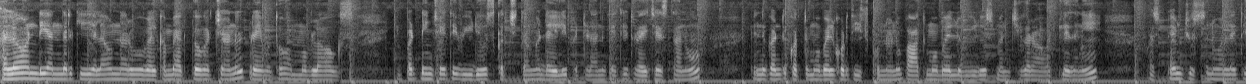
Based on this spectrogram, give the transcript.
హలో అండి అందరికీ ఎలా ఉన్నారు? Welcome back to our channel ప్రేమతో అమ్మ బ్లాగ్స్ ఇప్పటి నుంచి అయితే వీడియోస్ ఖచ్చితంగా డైలీ పెట్టడానికి అయితే ట్రై చేస్తాను. ఎందుకంటే కొత్త మొబైల్ కూడా తీసుకున్నాను. పాత మొబైల్లో వీడియోస్ మంచిగా రావట్లేదని. ఫస్ట్ టైం చూస్తున్న వాళ్ళైతే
